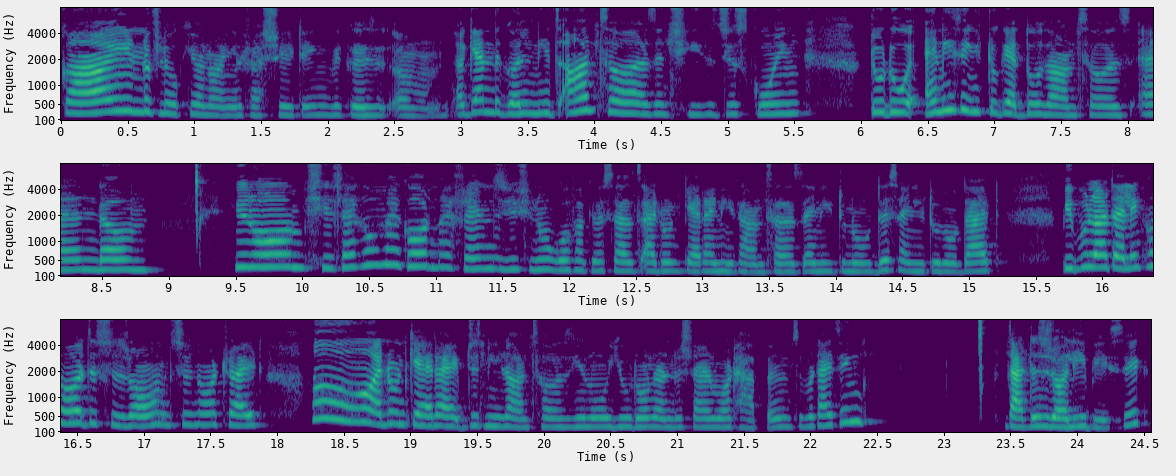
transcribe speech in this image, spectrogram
kind of low-key annoying and frustrating because um, again the girl needs answers and she's just going to do anything to get those answers. And um, you know she's like oh my god my friends you should know go fuck yourselves. I don't care. I need answers. I need to know this. I need to know that. People are telling her this is wrong. This is not right. Oh i don't care. I just need answers. You know you don't understand what happens. But i think that is really basic.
